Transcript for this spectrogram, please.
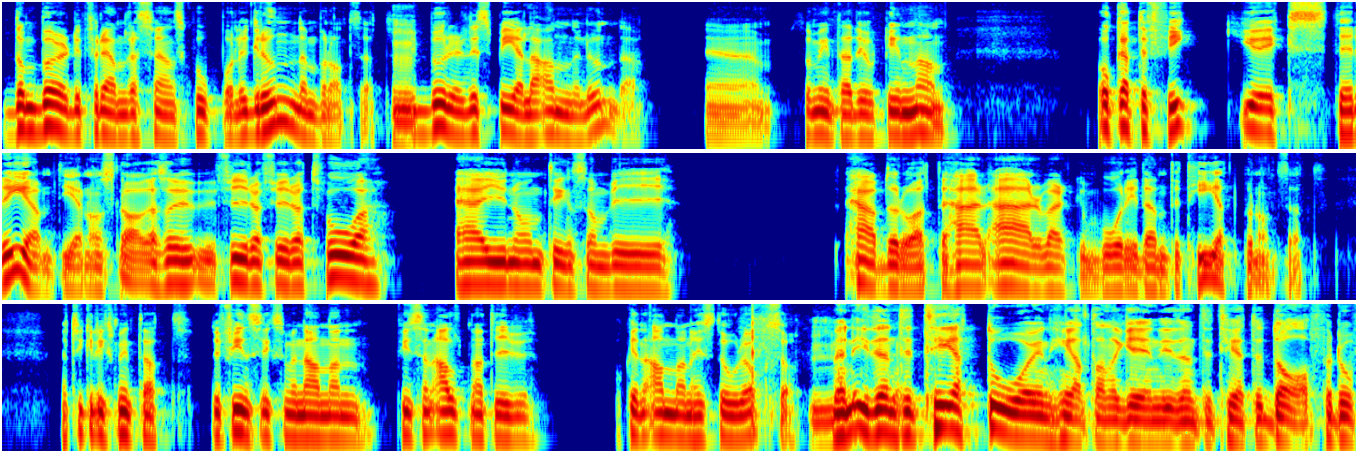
De började förändra svensk fotboll i grunden på något sätt. Vi började spela annorlunda. Eh, som vi inte hade gjort innan. Och att det fick ju extremt genomslag. Alltså 4-4-2 är ju någonting som vi hävdar då att det här är verkligen vår identitet på något sätt. Jag tycker liksom inte att det finns liksom en annan, finns en alternativ och en annan historia också. Mm. Men identitet då är en helt annan grej än identitet idag. För då,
